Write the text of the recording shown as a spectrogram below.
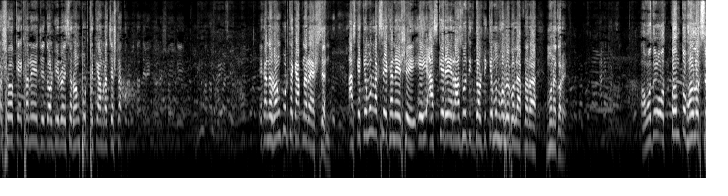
দর্শক, এখানে যে দলটি রয়েছে রংপুর থেকে আমরা চেষ্টা করব তাদের একজনের সঙ্গে কথা বলবার জন্য। এখানে রংপুর থেকে আপনারা আসছেন। আজকে কেমন লাগছে এখানে এসে? এই আজকের এই রাজনৈতিক দলটি কেমন হবে বলে আপনারা মনে করেন? আমাদের অত্যন্ত ভালো লাগছে।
